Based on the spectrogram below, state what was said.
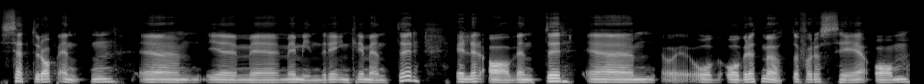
setter opp enten eh, med, med, mindre inkrementer, eller avventer eh, over et møte for å se om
